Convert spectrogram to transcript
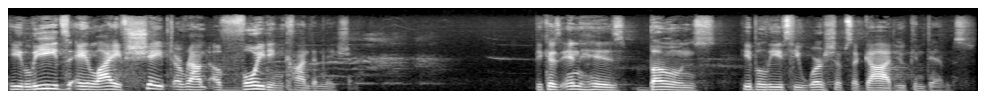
He leads a life shaped around avoiding condemnation. Because in his bones, he believes he worships a God who condemns.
